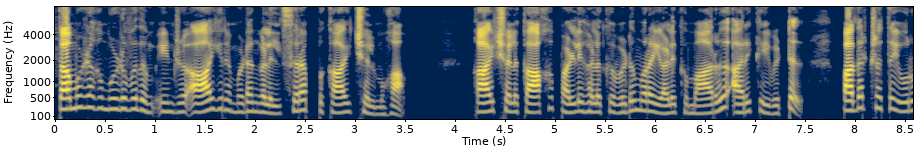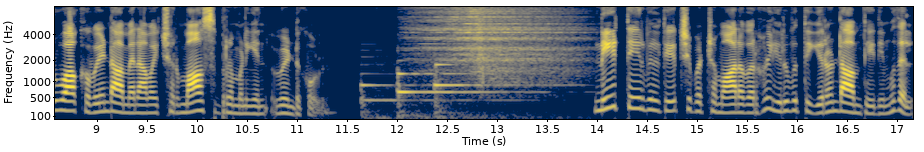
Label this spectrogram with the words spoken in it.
தமிழகம் முழுவதும் இன்று ஆயிரம் இடங்களில் சிறப்பு காய்ச்சல் முகாம். காய்ச்சலுக்காக பள்ளிகளுக்கு விடுமுறை அளிக்குமாறு அறிக்கை விட்டு பதற்றத்தை உருவாக்க வேண்டாம் என அமைச்சர் மா. சுப்பிரமணியன் வேண்டுகோள். நீட் தேர்வில் தேர்ச்சி பெற்ற மாணவர்கள் இருபத்தி இரண்டாம் தேதி முதல்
